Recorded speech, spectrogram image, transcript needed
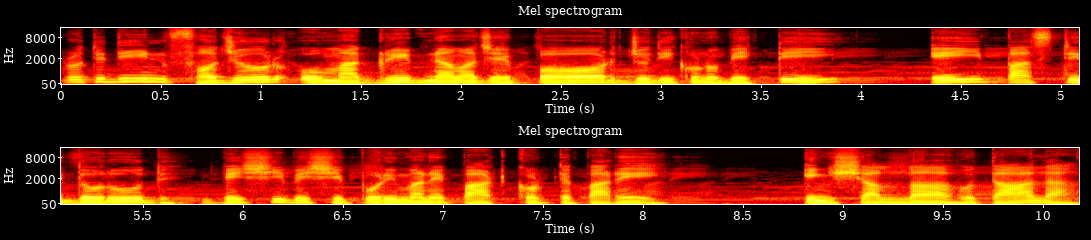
প্রতিদিন ফজর ও মাগরিব নামাজের পর যদি কোনো ব্যক্তি এই পাঁচটি দরুদ বেশি বেশি পরিমাণে পাঠ করতে পারে ইনশাল্লাহ তাআলা,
